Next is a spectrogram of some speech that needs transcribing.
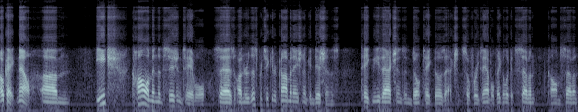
Okay, now, um, each column in the decision table says under this particular combination of conditions, take these actions and don't take those actions. So for example, take a look at 7, column 7.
